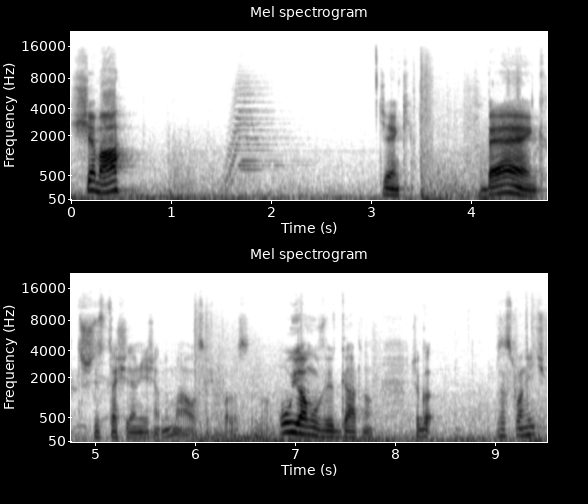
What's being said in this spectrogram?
Siema! Dzięki. Bang! 370, no mało coś polosowało. Uja mu wygarnął. Czego? Zasłonić?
